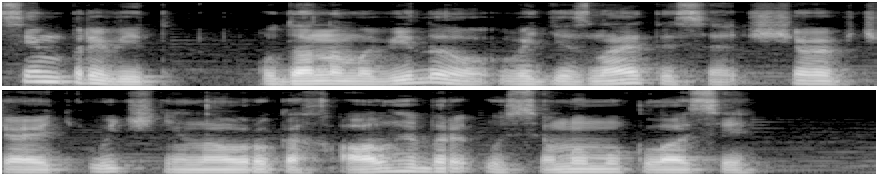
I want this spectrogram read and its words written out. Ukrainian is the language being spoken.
Всім привіт! У даному відео ви дізнаєтеся, що вивчають учні на уроках алгебри у 7 класі.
